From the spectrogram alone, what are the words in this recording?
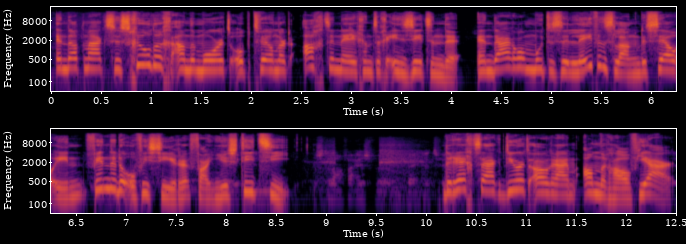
En dat maakt ze schuldig aan de moord op 298 inzittenden. En daarom moeten ze levenslang de cel in, vinden de officieren van justitie. De rechtszaak duurt al ruim anderhalf jaar.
